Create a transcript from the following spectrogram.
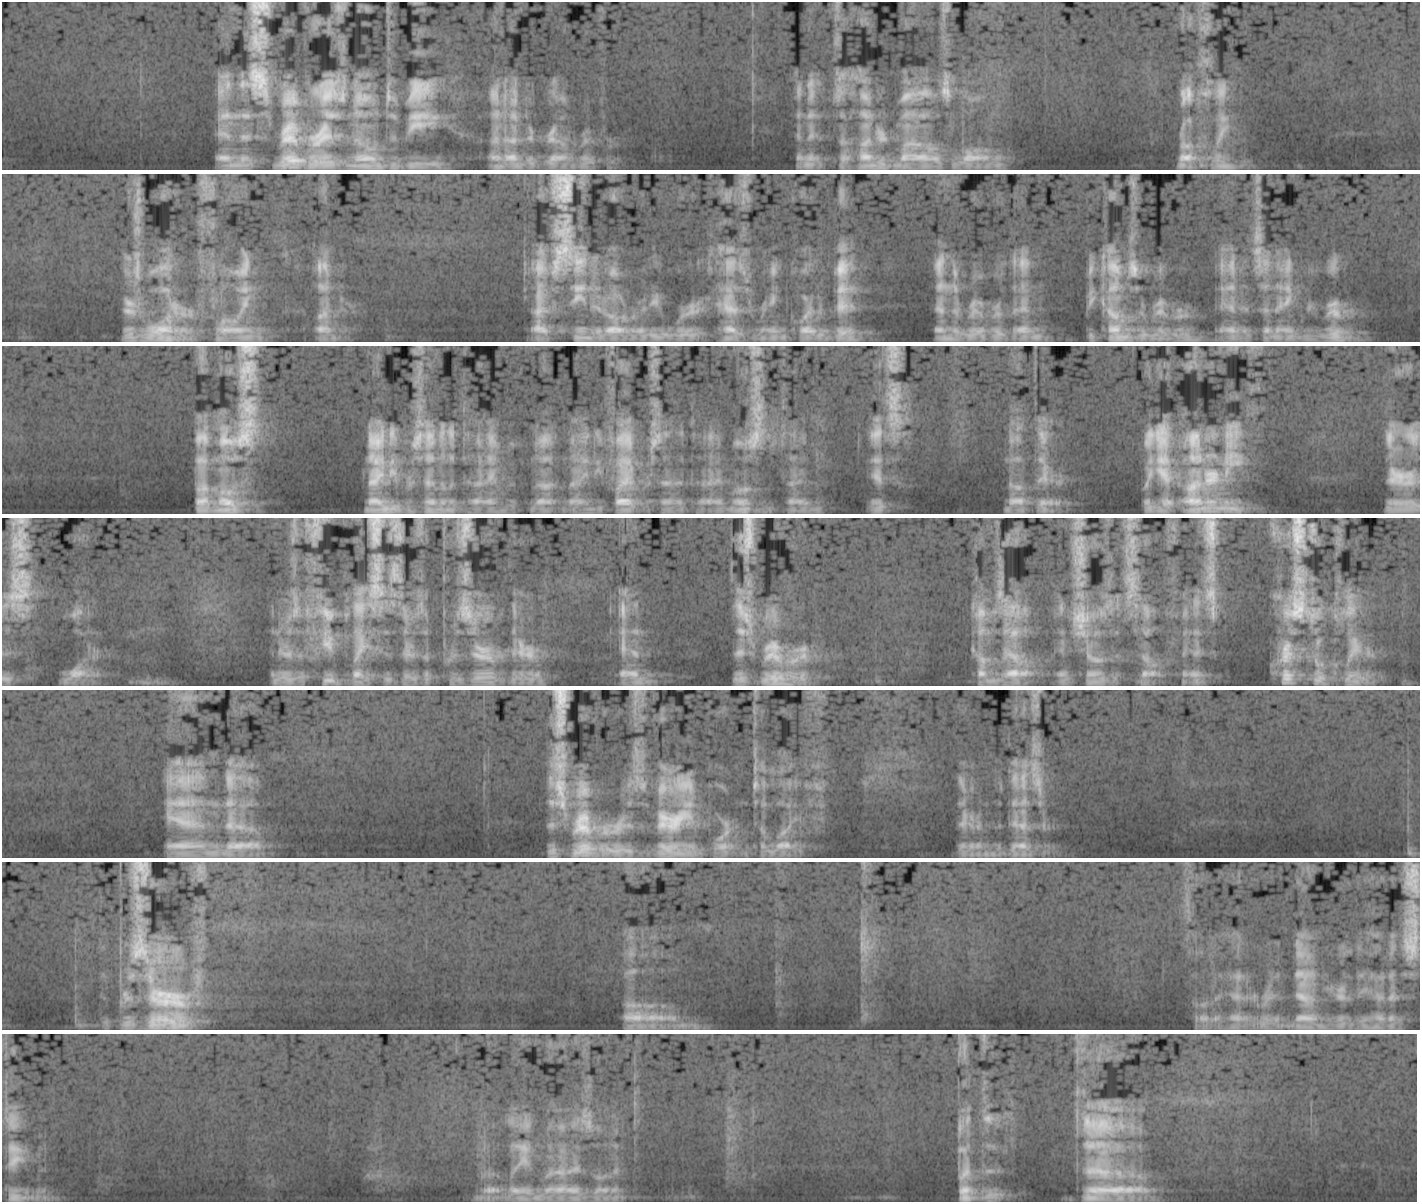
And this river is known to be an underground river. And it's a hundred miles long, roughly. There's water flowing under. I've seen it already where it has rained quite a bit and the river then becomes a river and it's an angry river. But most, 90% of the time, if not 95% of the time, most of the time, it's not there. But yet underneath, there is water. And there's a few places, there's a preserve there, and this river comes out and shows itself, and it's crystal clear. And uh, this river is very important to life there in the desert the preserve um, thought I had it written down here. They had a statement. I'm not laying my eyes on it. But the, the,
